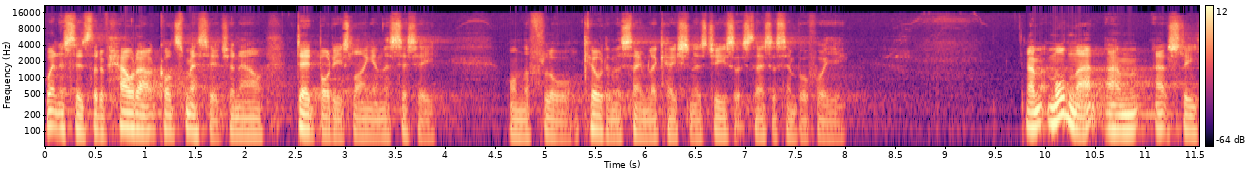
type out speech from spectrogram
Witnesses that have held out God's message are now dead bodies lying in the city on the floor, killed in the same location as Jesus. There's a symbol for you. Um, more than that, um, actually,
